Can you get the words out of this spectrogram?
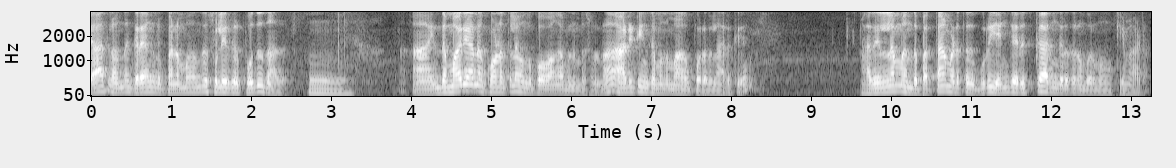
ஜாதத்தில் வந்து கிரகங்கள் இப்போ நம்ம வந்து சொல்லியிருக்கிறது பொது தான் அது இந்த மாதிரியான கோணத்தில் அவங்க போவாங்க அப்படின்னு நம்ம சொல்கிறோம் ஆடிட்டிங் சம்மந்தமாக போகிறதுலாம் இருக்குது அது இல்லாமல் இந்த பத்தாம் இடத்தது குரு எங்கே இருக்காருங்கிறது ரொம்ப ரொம்ப முக்கியமாகிடும்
